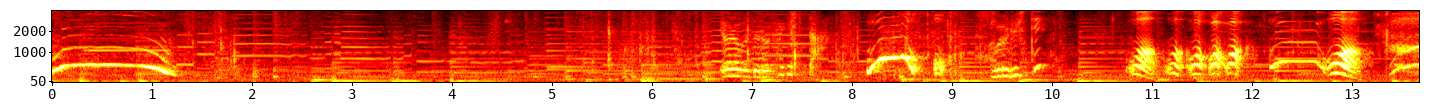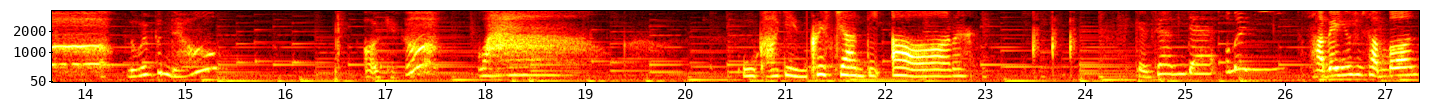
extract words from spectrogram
오! 열어보도록 하겠다. 오! 어? 뭐야 립스틱? 우와 우와 우와 우와 우와 오! 우와 너무 예쁜데요? 아 이렇게 와. 오 각인 크리스티안 디올. 감사합니다 어머니. 463번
